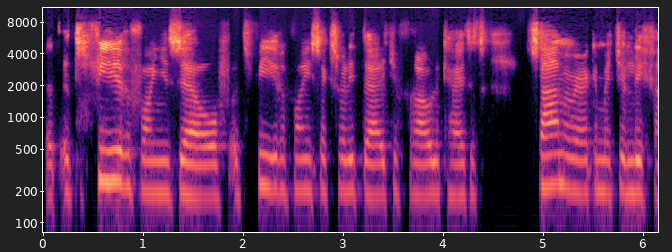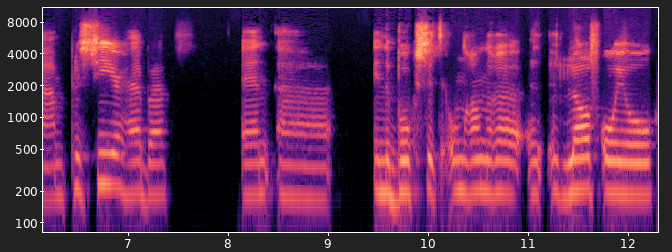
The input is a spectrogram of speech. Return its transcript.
het, het, vieren van jezelf. Het vieren van je seksualiteit, je vrouwelijkheid. Het samenwerken met je lichaam. Plezier hebben. En uh, in de box zit onder andere love oil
